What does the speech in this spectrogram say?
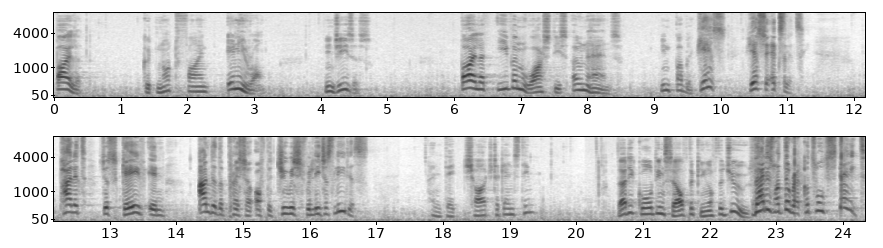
Pilate could not find any wrong in Jesus. Pilate even washed his own hands in public. Yes, yes, Your Excellency. Pilate just gave in under the pressure of the Jewish religious leaders. And they charged against him? That he called himself the King of the Jews. That is what the records will state.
